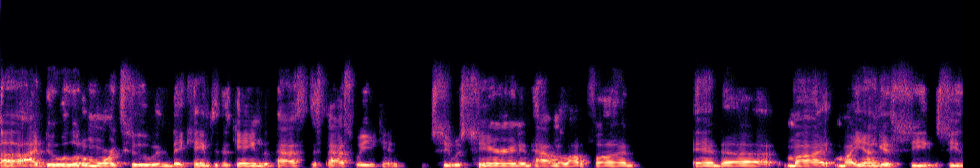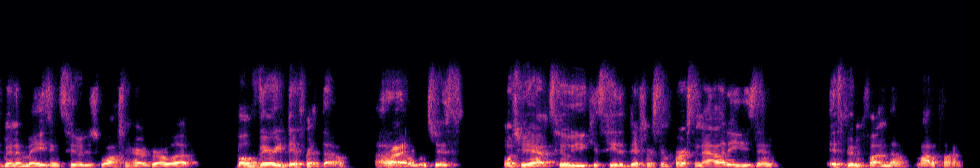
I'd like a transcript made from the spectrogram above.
uh, I do a little more too. And they came to this game the past this past week and she was cheering and having a lot of fun. And uh, my my youngest, she she's been amazing too. Just watching her grow up. Both very different though, uh, right. which is once you have two, you can see the difference in personalities, and it's been fun though. A lot of fun.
